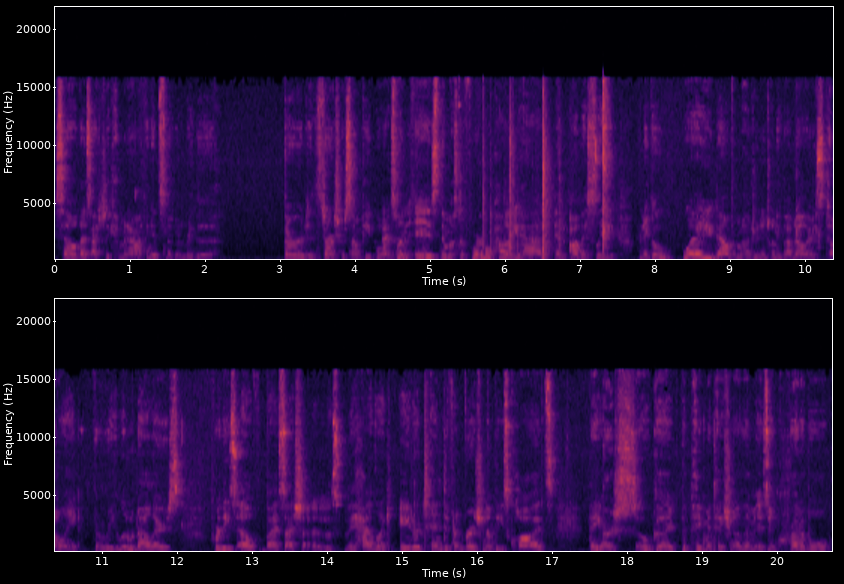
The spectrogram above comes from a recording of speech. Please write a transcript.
sale that's actually coming out. I think it's November the 3rd. It starts for some people. Next one is the most affordable palette you have. And obviously, we're to go way down from $125 to only three little dollars for these e.l.f. bite-size shadows. They have like 8 or 10 different versions of these quads. They are so good. The pigmentation of them is incredible.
